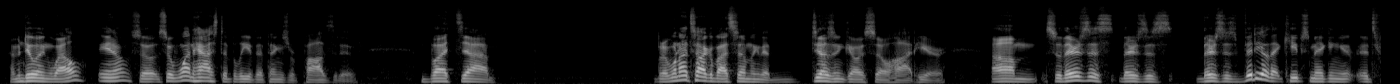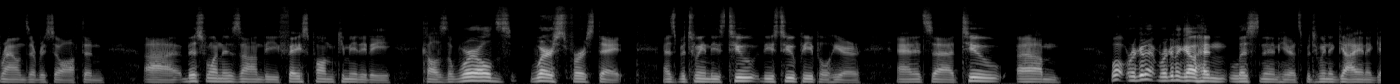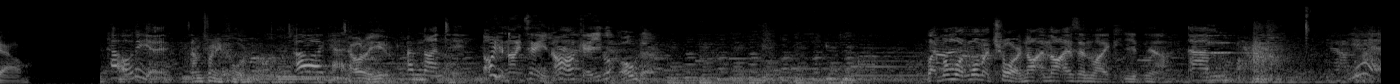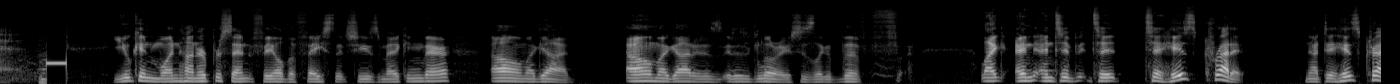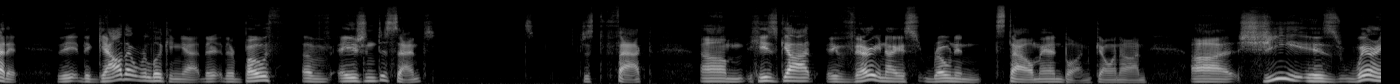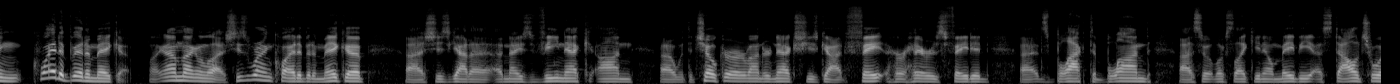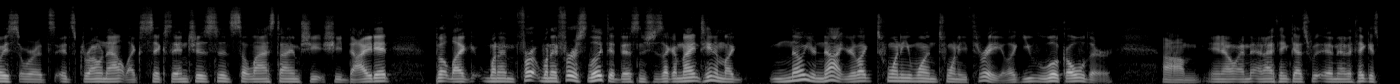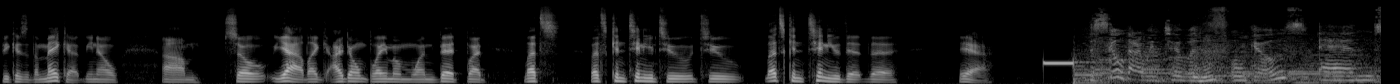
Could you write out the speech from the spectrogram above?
I'm doing well, you know. So so one has to believe that things are positive, but uh, but when I talk about something that doesn't go so hot here, um, so there's this there's this there's this video that keeps making its rounds every so often. Uh, this one is on the facepalm community calls the world's worst first date. And it's between these two these two people here, and it's uh two um. Well, we're gonna we're gonna go ahead and listen in here. It's between a guy and a gal. How old are you? I'm 24. Oh, okay. How old are you? I'm 19. Oh, you're 19. Oh, okay. You look older. Like more, more, more mature, not not as in like you, you know. Um, yeah. You can 100% feel the face that she's making there. Oh my god. Oh my god, it is it is glorious. She's like the f- like and and to to to his credit, now to his credit, the the gal that we're looking at, they're they're both of Asian descent. It's just fact. Um, he's got a very nice Ronin style man bun going on. Uh, she is wearing quite a bit of makeup. Like I'm not gonna lie, she's wearing quite a bit of makeup. Uh, she's got a, a nice V-neck on uh, with the choker around her neck. She's got fate. Her hair is faded. Uh, it's black to blonde, uh, so it looks like you know maybe a style choice, or it's it's grown out like six inches since the last time she she dyed it. But like when I'm fir- when I first looked at this, and she's like, "I'm 19," I'm like, "No, you're not. You're like 21, 23. Like you look older." Um, you know, and, and I think that's what, and I think it's because of the makeup, you know. Um, so yeah, like I don't blame him one bit, but let's let's continue to to let's continue the the yeah. The school that I went to was all girls, and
